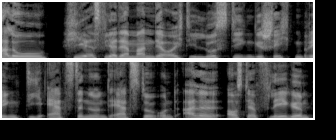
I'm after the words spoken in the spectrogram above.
Hallo, hier ist wieder der Mann, der euch die lustigen Geschichten bringt, die Ärztinnen und Ärzte und alle aus der Pflege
